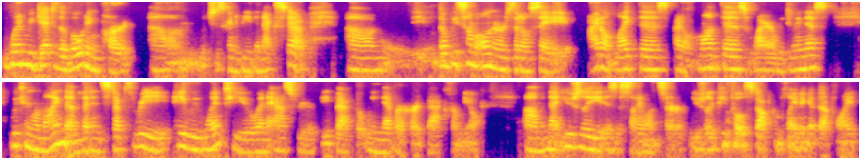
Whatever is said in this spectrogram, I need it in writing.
when we get to the voting part, um, which is going to be the next step, um, there'll be some owners that'll say, I don't like this, I don't want this, why are we doing this? We can remind them that in step three, hey, we went to you and asked for your feedback, but we never heard back from you. Um, and that usually is a silencer. Usually people stop complaining at that point,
